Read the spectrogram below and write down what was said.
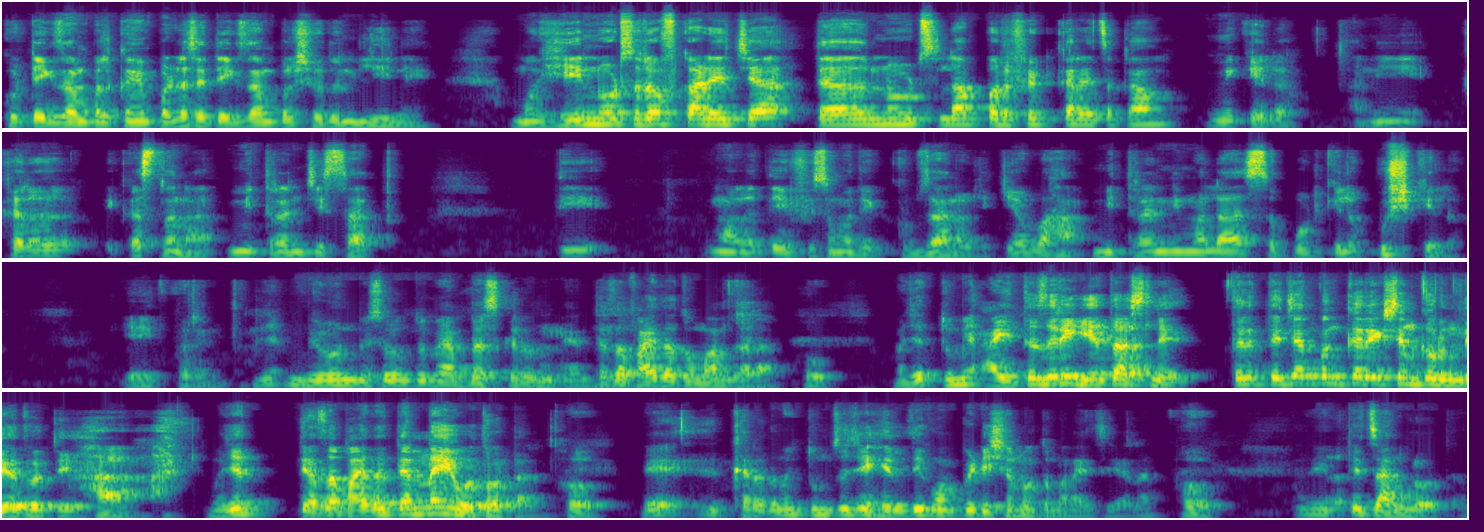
कुठे एक्झाम्पल कमी पडलं असेल ते एक्झाम्पल शोधून लिहिणे. मग हे नोट्स रफ काढायच्या त्या नोट्सला परफेक्ट करायचं काम मी केलं. आणि खरं एक असतं ना मित्रांची साथ. ती मला ते मध्ये खूप जाणवली की बाबा हा मित्रांनी मला सपोर्ट केलं पुश केलं इथपर्यंत म्हणजे मिळून मिसळून तुम्ही अभ्यास करत होते त्याचा फायदा तुम्हाला झाला. हो. म्हणजे तुम्ही आयतं जरी घेत असले तरी त्याच्यात पण करेक्शन करून देत होते. हा. म्हणजे त्याचा फायदा त्यांनाही होत होता. हो. हे खरं तर म्हणजे तुमचं जे हेल्दी कॉम्पिटिशन होतं म्हणायचं याला. हो. आणि ते चांगलं होतं.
